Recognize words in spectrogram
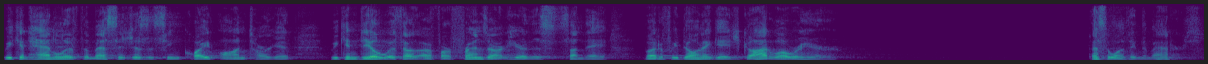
We can handle it if the message doesn't seem quite on target. We can deal with our, if our friends aren't here this Sunday. But if we don't engage God while we're here, that's the one thing that matters.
